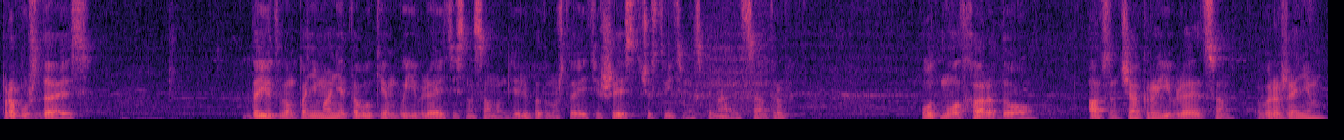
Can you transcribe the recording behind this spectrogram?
пробуждаясь, дают вам понимание того, кем вы являетесь на самом деле, потому что эти шесть чувствительных спинальных центров от Муладхара до Аджан чакры являются выражением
